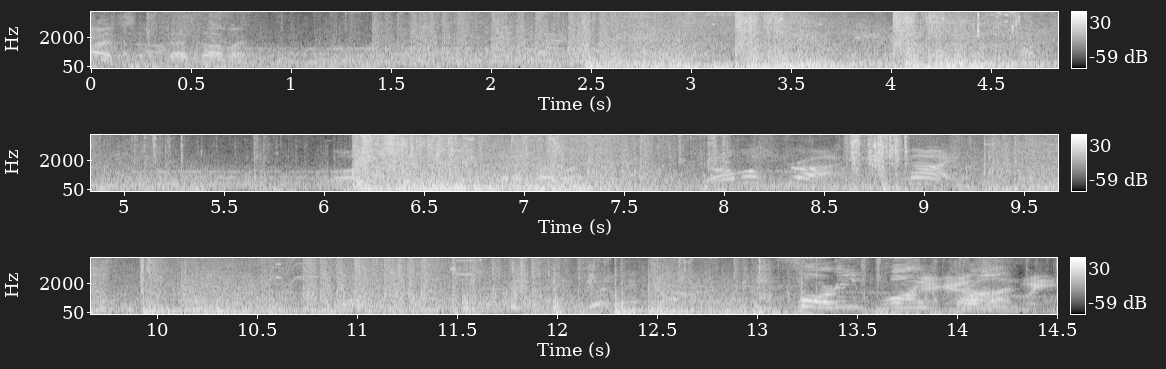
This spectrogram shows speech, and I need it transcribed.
Outside, that turbine. Go on, that turbine. You're almost dry. Snipe. 40 point There goes run. Wait.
